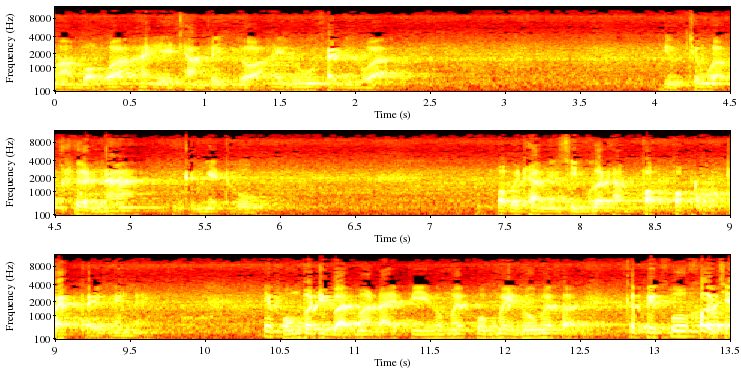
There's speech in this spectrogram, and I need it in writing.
มาบอกว่าให้ทำเป็นก่อให้รู้กันว่า อยู่จังหวะเคลื่อนนะถึงจะถูก พอไปทำจริงๆมันก็ทำป๊อกป๊อกแป๊กไปยังไงไอ้ผมปฏิบัติมาหลายปีทำไมผมไม่รู้ไม่ก็ก็ไปคู่เข้าใจ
